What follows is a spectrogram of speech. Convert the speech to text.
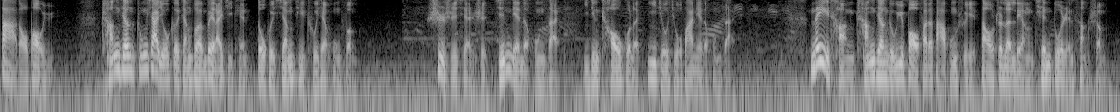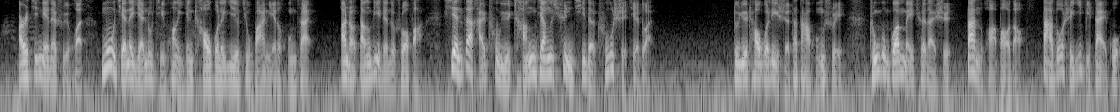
大到暴雨。长江中下游各江段未来几天都会相继出现洪峰。事实显示，今年的洪灾已经超过了1998年的洪灾。那场长江流域爆发的大洪水导致了两千多人丧生，而今年的水患，目前的严重情况已经超过了1998年的洪灾。按照当地人的说法，现在还处于长江汛期的初始阶段。对于超过历史的大洪水，中共官媒却在是淡化报道，大多是一笔带过。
